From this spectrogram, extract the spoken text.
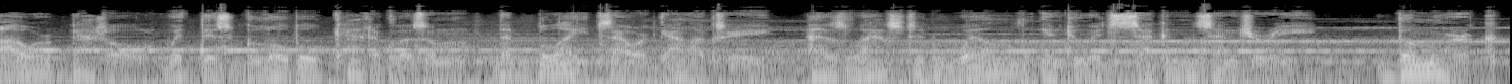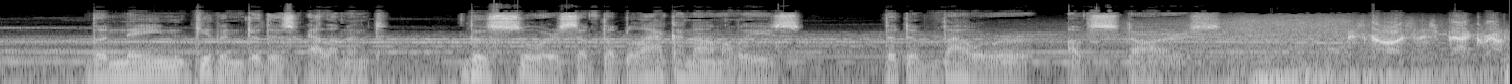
Our battle with this global cataclysm that blights our galaxy has lasted well into its second century. The Murk, the name given to this element, the source of the black anomalies, the devourer of stars. This caused this background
